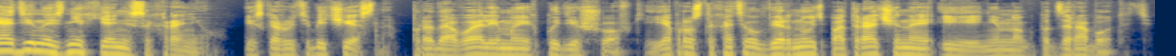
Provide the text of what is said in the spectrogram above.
один из них я не сохранил. И скажу тебе честно, продавали мы их по дешевке. Я просто хотел вернуть потраченное и немного подзаработать.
